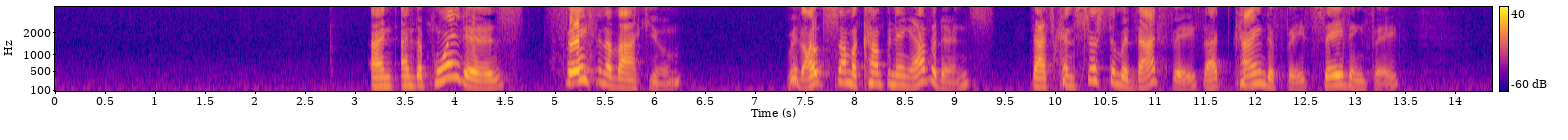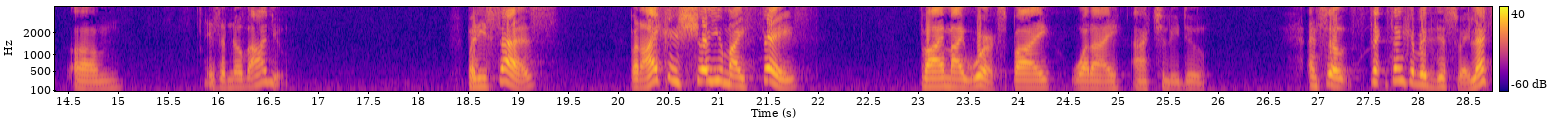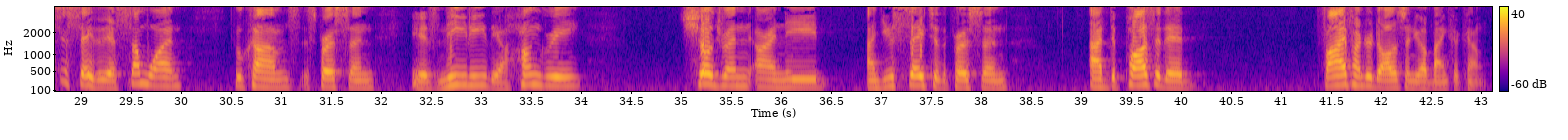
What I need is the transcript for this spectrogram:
And, and the point is, faith in a vacuum without some accompanying evidence that's consistent with that faith, that kind of faith, saving faith, um, is of no value. But he says, But I can show you my faith by my works, by what I actually do. And so th- think of it this way. Let's just say that there's someone who comes, this person is needy, they're hungry, children are in need, and you say to the person, I've deposited $500 in your bank account.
